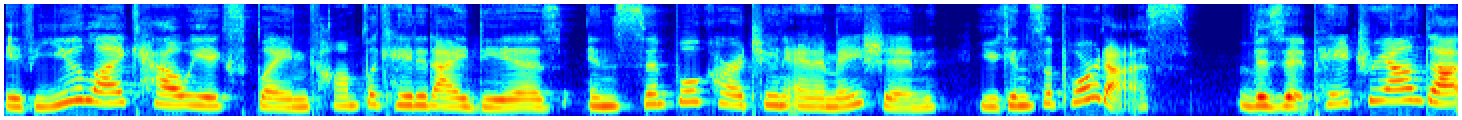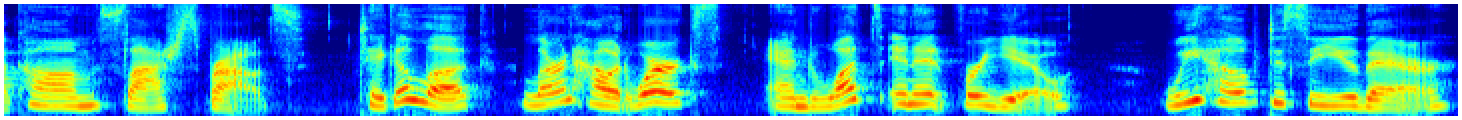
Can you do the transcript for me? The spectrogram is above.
If you like how we explain complicated ideas in simple cartoon animation, you can support us. Visit patreon.com slash sprouts. Take a look, learn how it works, and what's in it for you. We hope to see you there.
